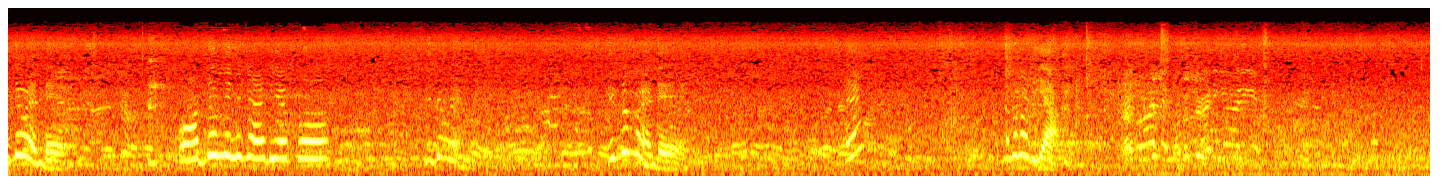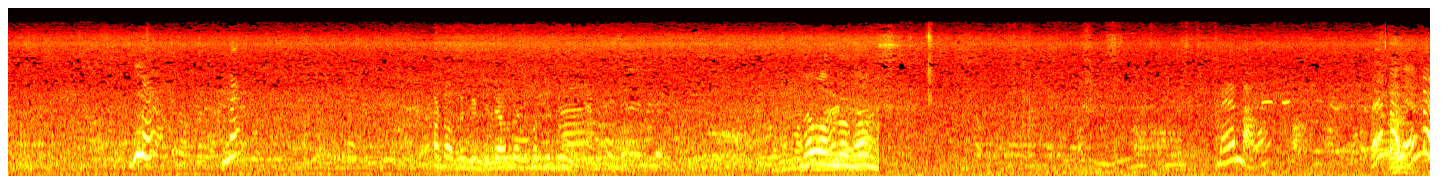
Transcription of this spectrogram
ഇത് വേണ്ടേ? അതെന്തിന് ചാടിയപ്പോ ഇത് വേണ്ടേ? ഇതും വേണ്ടേ? ഏ? അത് മതിയാ? Ne? Adam ne gidiyor? Allah da bé diyor. Ne var ne var? Bemba. Bemba bemba.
